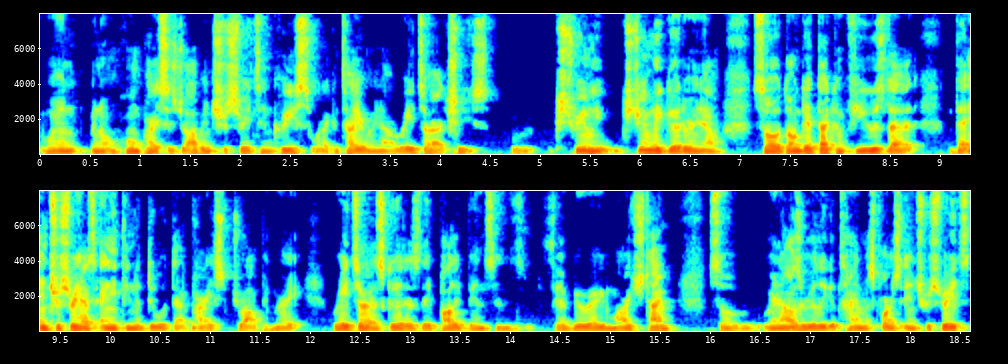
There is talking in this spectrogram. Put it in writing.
when you know home prices drop, interest rates increase. What I can tell you right now, rates are actually extremely extremely good right now. So don't get that confused that that interest rate has anything to do with that price dropping. Right, rates are as good as they've probably been since February March time. So right now is a really good time as far as interest rates.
